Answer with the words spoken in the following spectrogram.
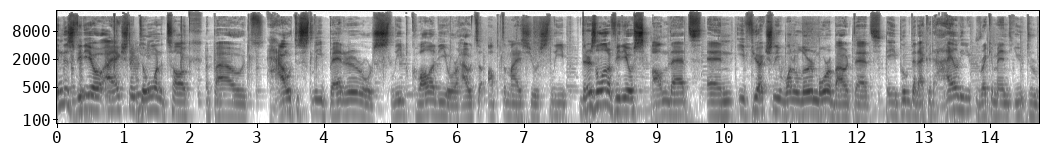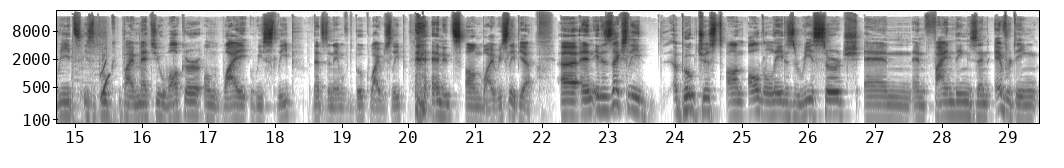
In this video, I actually don't want to talk about how to sleep better or sleep quality or how to optimize your sleep. There's a lot of videos on that and if you actually want to learn more about that, a book that I could highly recommend you to read is a book by Matthew Walker on why we sleep. That's the name of the book, Why We Sleep. and it's on Why We Sleep, yeah. Uh, and it is actually a book just on all the latest research and and findings and everything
